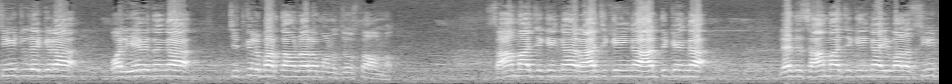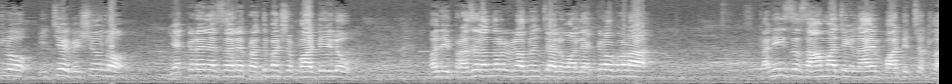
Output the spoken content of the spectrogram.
సీట్ల దగ్గర వాళ్ళు ఏ విధంగా చితికిలు పడతా ఉన్నారో మనం చూస్తూ ఉన్నాం. సామాజికంగా రాజకీయంగా ఆర్థికంగా లేదా సామాజికంగా ఇవాళ సీట్లు ఇచ్చే విషయంలో ఎక్కడైనా సరే ప్రతిపక్ష పార్టీలు మరి ప్రజలందరూ గమనించాలి వాళ్ళు ఎక్కడ కూడా కనీస సామాజిక న్యాయం పాటించట్ల.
